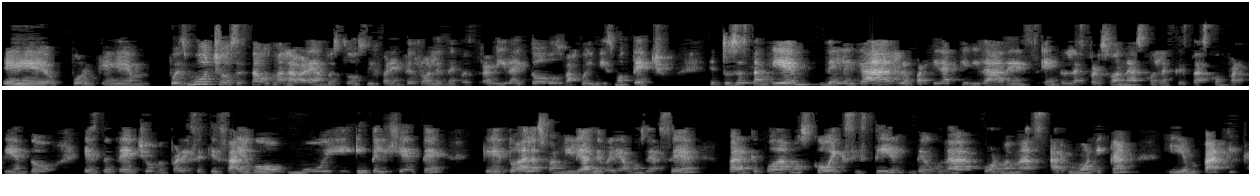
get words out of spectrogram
eh, porque pues muchos estamos malabareando estos diferentes roles de nuestra vida y todos bajo el mismo techo. Entonces también delegar, repartir actividades entre las personas con las que estás compartiendo este techo me parece que es algo muy inteligente que todas las familias deberíamos de hacer para que podamos coexistir de una forma más armónica y empática.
